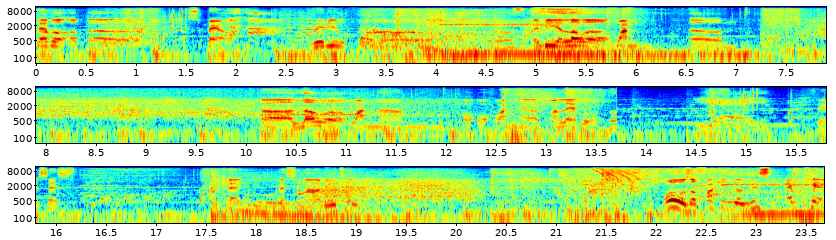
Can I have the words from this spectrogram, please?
level of, uh, of, of spell review. Maybe a lower one, um, uh, lower one, um, or, or one, uh, one level. Yay. Versus Okay, ability. Oh, the fucking this MK.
